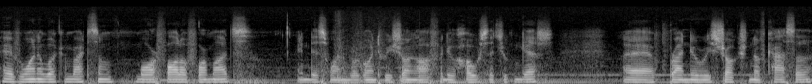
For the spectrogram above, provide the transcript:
Hey everyone and welcome back to some more Fallout 4 mods. In this one we're going to be showing off a new house that you can get, a brand new restructuring of Castle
